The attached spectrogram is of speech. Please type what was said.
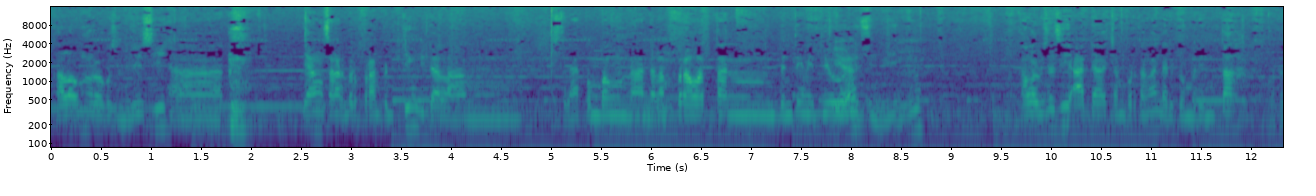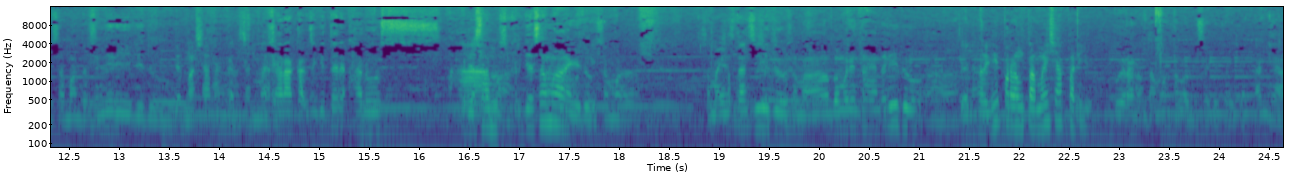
Kalau menurut aku sendiri sih, eh, yang sangat berperan penting di dalam istilah pembangunan, dalam perawatan benteng Meteo Iya. di sini. Hmm. Kalau bisa sih ada campur tangan dari pemerintah Kota Sabang tersendiri gitu. Dan masyarakat dan sekitar. masyarakat sekitar harus Kerjasama. harus kerjasama gitu sama sama instansi itu, sama pemerintah yang tadi itu. Dan hal ini peran utamanya siapa nih? Peran utama kalau bisa kita lihatkan ya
